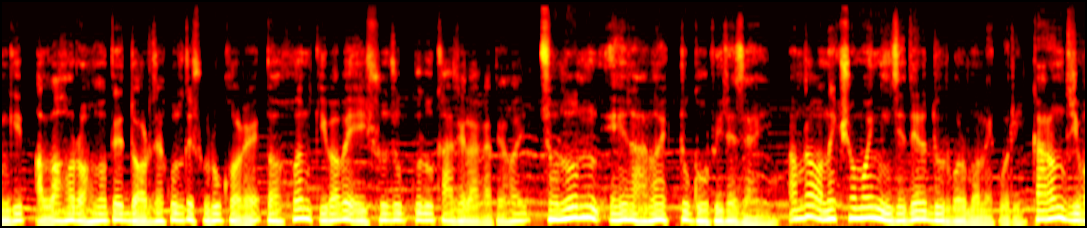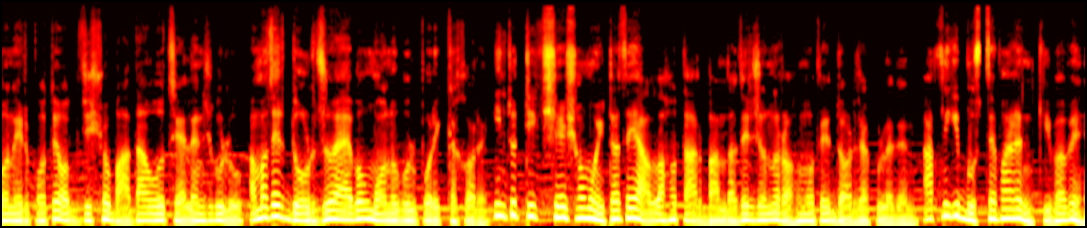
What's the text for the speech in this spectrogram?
ইঙ্গিত। আল্লাহ রহমতের দরজা খুলতে শুরু করে, তখন কীভাবে এই সুযোগগুলো কাজে লাগাতে হয়? চলুন এর আরও একটু গভীরে যাই। আমরা অনেক সময় নিজেদের দুর্বল মনে করি, কারণ জীবনের পথে অদৃশ্য বাধা চ্যালেঞ্জগুলো আমাদের ধৈর্য এবং মনোবল পরীক্ষা করে। কিন্তু ঠিক সেই সময়টাতে আল্লাহ তার বান্দাদের জন্য রহমতের দরজা খুলে দেন। আপনি কি বুঝতে পারেন কীভাবে?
